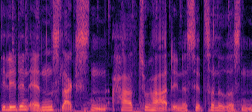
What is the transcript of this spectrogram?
Det er lidt en anden slags sådan heart to heart, end at sætte sig ned og sådan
